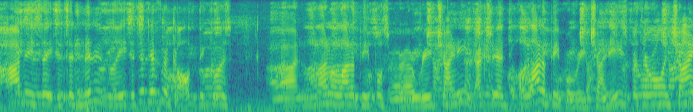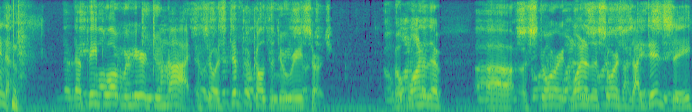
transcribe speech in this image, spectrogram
obviously, it's admittedly, it's difficult because uh, not a lot of people uh, read Chinese. Actually, a lot of people read Chinese, but they're all in China. The people over here do not, and so it's difficult to do research. But one of the uh, story, one of the sources I did see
